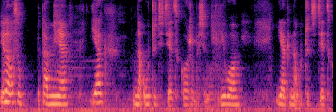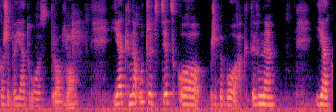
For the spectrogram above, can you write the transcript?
wiele osób pyta mnie, jak nauczyć dziecko, żeby się modliło, jak nauczyć dziecko, żeby jadło zdrowo, jak nauczyć dziecko, żeby było aktywne, jak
